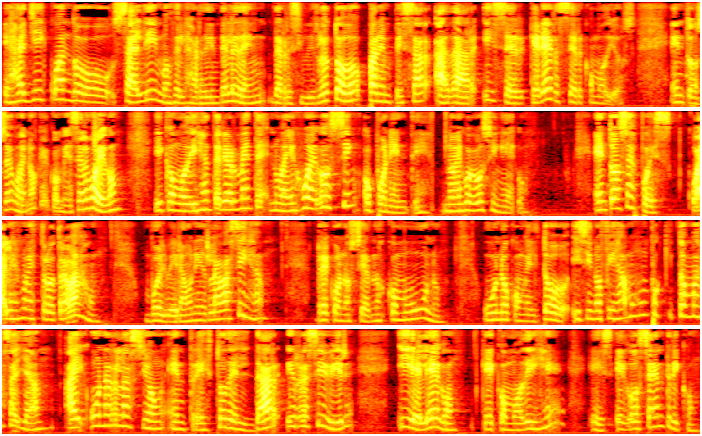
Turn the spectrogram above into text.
Es allí cuando salimos del jardín del Edén de recibirlo todo para empezar a dar y ser, querer ser como Dios. Entonces, bueno, que comience el juego y como dije anteriormente, no hay juego sin oponente, no hay juego sin ego. Entonces, pues, ¿cuál es nuestro trabajo? Volver a unir la vasija, reconocernos como uno, uno con el todo. Y si nos fijamos un poquito más allá, hay una relación entre esto del dar y recibir y el ego, que como dije, es egocéntrico.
